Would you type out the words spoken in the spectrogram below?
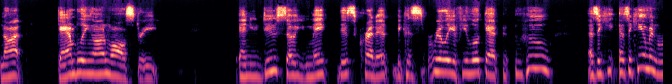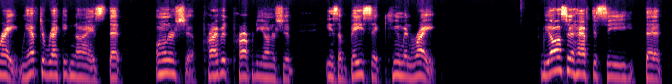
not gambling on Wall Street, and you do so, you make this credit because really, if you look at who, as a as a human right, we have to recognize that ownership, private property ownership, is a basic human right. We also have to see that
